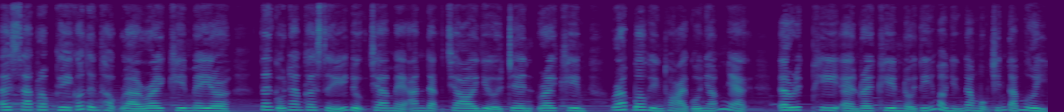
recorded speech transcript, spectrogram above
ASAP Rocky có tên thật là Ray Kim Mayer. Tên của nam ca sĩ được cha mẹ anh đặt cho dựa trên Ray Kim, rapper huyền thoại của nhóm nhạc Eric P. and Ray Kim nổi tiếng vào những năm 1980.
